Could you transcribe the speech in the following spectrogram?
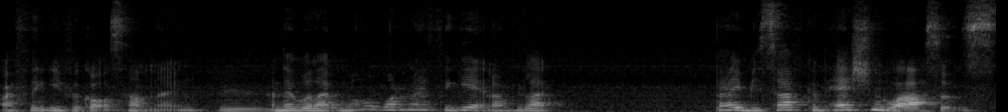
I think you forgot something," Mm. and they were like, "What? What did I forget?" And I'll be like, "Babe, your self compassion glasses."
